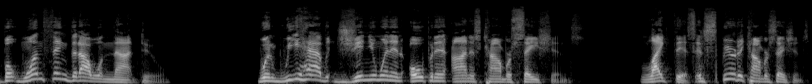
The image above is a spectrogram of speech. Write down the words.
But one thing that I will not do when we have genuine and open and honest conversations like this, and spirited conversations,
